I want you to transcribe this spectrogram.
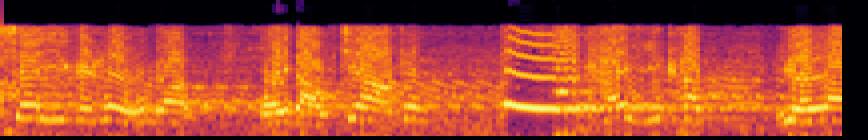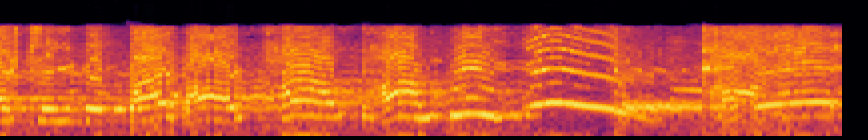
下一个肉卵，回到家中拨开一看，原来是一个白白胖胖的婴儿。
